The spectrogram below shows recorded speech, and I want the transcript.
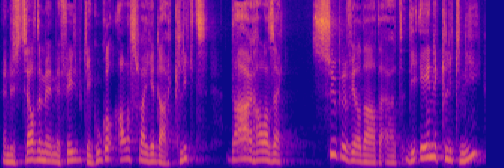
En dus hetzelfde met, met Facebook en Google. Alles wat je daar klikt, daar halen ze superveel data uit. Die ene klik niet,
